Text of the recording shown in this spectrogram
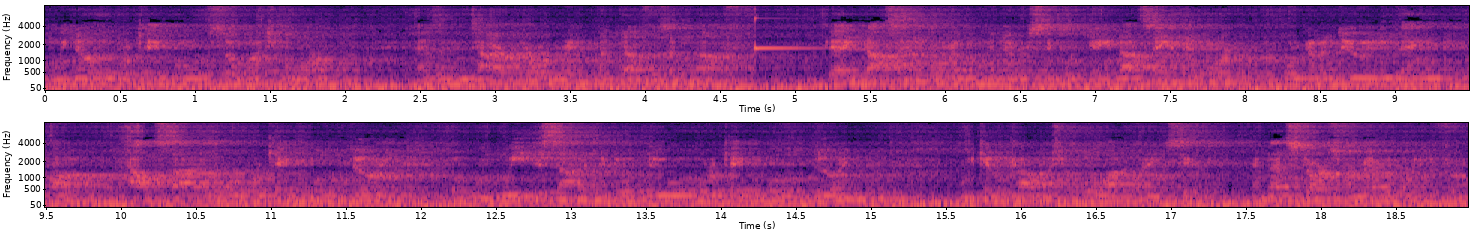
when we know that we're capable of so much more as an entire program, enough is enough. Okay, not saying that we're going to win every single game, not saying that we're, we're going to do anything uh, outside of what we're capable of doing, but when we decide to go do what we're capable of doing, we can accomplish a whole lot of things here. And that starts from everybody, from,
